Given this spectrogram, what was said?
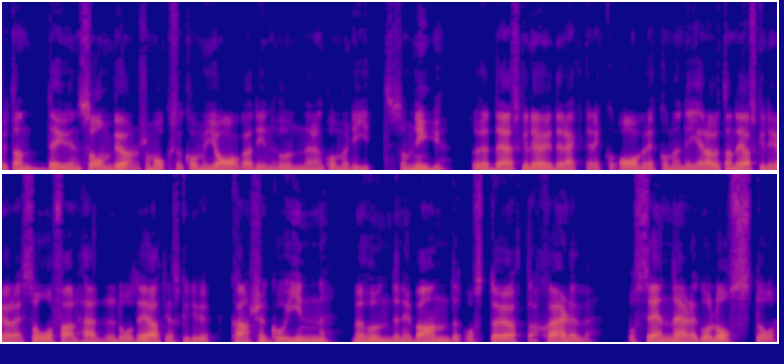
Utan det är ju en sån björn som också kommer jaga din hund när den kommer dit som ny. Så det skulle jag ju direkt avrekommendera. Utan det jag skulle göra i så fall hellre då, det är att jag skulle ju kanske gå in med hunden i band och stöta själv. Och sen när det går loss då,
